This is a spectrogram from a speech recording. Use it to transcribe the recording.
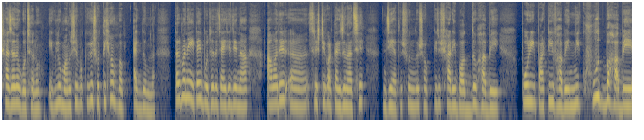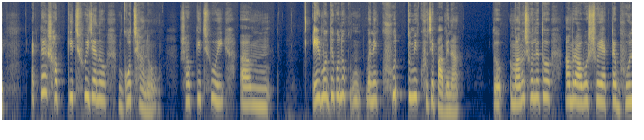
সাজানো গোছানো, এগুলো মানুষের পক্ষে কি সত্যি সম্ভব? একদম না। তার মানে এটাই বোঝাতে চাইছে যে না, আমাদের সৃষ্টিকর্তা একজন আছে যে এত সুন্দর সব কিছু সারিবদ্ধভাবে, পরিপাটিভাবে, নিখুঁতভাবে একটা সব কিছুই যেন গোছানো সব কিছুই এর মধ্যে কোনো মানে খুঁত তুমি খুঁজে পাবে না। তো মানুষ হলে তো আমরা অবশ্যই একটা ভুল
